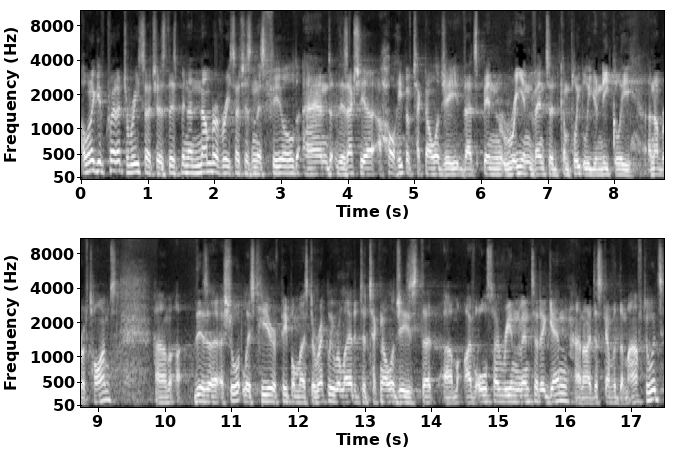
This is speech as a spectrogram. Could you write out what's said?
I want to give credit to researchers. There's been a number of researchers in this field, and there's actually a, a whole heap of technology that's been reinvented completely uniquely a number of times. Um, there's a, a, short list here of people most directly related to technologies that um, I've also reinvented again, and I discovered them afterwards.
